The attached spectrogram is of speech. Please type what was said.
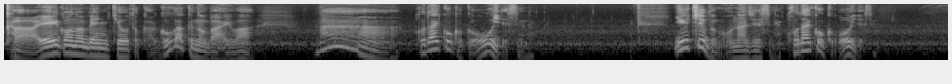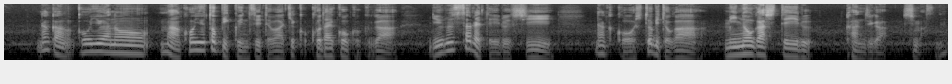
か英語の勉強とか語学の場合はまあ古代広告多いですよね。YouTube も同じですね。古代広告多いですよ。なんかこういうあのまあこういうトピックについては結構古代広告が許されているしなんかこう人々が見逃している感じがしますね。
